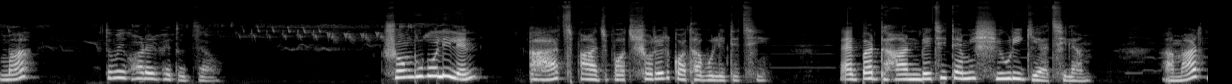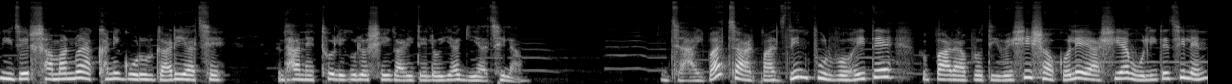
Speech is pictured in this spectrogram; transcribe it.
মা, তুমি ঘরের ভেতর যাও। শম্ভু বলিলেন, আজ পাঁচ বৎসরের কথা বলিতেছি। একবার ধান বেচিতে আমি শিউরি গিয়াছিলাম। আমার নিজের সামান্য একখানি গরুর গাড়ি আছে, ধানের থলিগুলো সেই গাড়িতে লইয়া গিয়াছিলাম। যাইবা চার পাঁচ দিন পূর্ব হইতে পাড়া প্রতিবেশী সকলে আসিয়া বলিতেছিলেন,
